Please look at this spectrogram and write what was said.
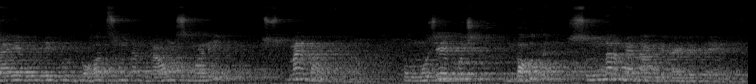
वेरी ब्यूटीफुल बहुत सुंदर ग्राउंड्स माने मैदान देख रहा तो मुझे कुछ बहुत सुंदर मैदान दिखाई देते हैं.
